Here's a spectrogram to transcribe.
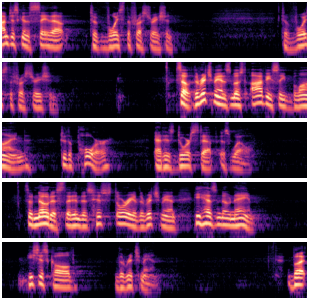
I'm just going to say that to voice the frustration. To voice the frustration. So the rich man is most obviously blind to the poor at his doorstep as well. So notice that in this his story of the rich man, he has no name. He's just called the rich man. But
